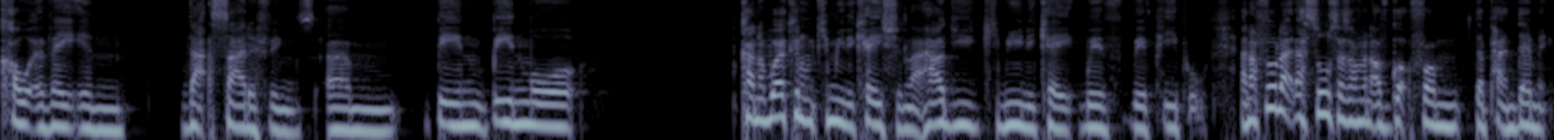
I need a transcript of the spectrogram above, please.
cultivating that side of things. Um, being being more kind of working on communication. Like, how do you communicate with with people? And I feel like that's also something I've got from the pandemic.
